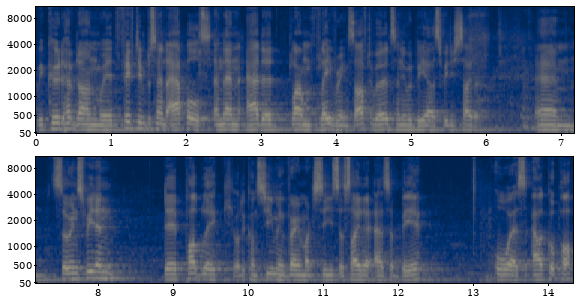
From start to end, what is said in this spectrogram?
we could have done with 15% apples and then added plum flavorings afterwards, and it would be a Swedish cider. Um, so in Sweden, the public or the consumer very much sees a cider as a beer or as alcopop,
